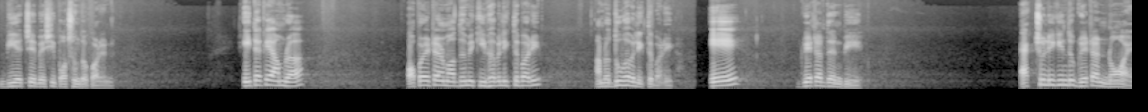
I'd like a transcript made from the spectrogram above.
বি এর চেয়ে বেশি পছন্দ করেন। এটাকে আমরা অপারেটরের মাধ্যমে কীভাবে লিখতে পারি? আমরা দুভাবে লিখতে পারি। A greater than B actually কিন্তু গ্রেটার নয়।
